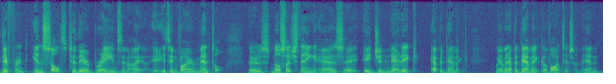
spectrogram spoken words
different insults to their brains, and I, it's environmental. There's no such thing as a, a genetic epidemic. We have an epidemic of autism, and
